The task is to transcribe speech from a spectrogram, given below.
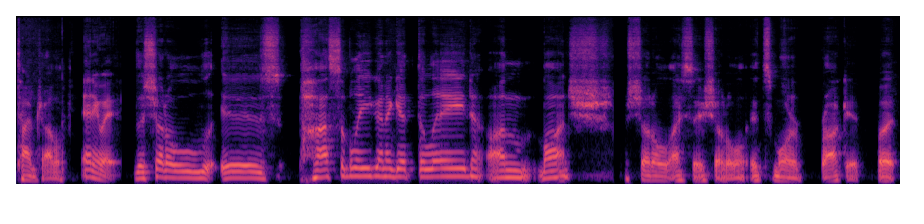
time travel. Anyway, the shuttle is possibly going to get delayed on launch. Shuttle, I say shuttle. It's more rocket, but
